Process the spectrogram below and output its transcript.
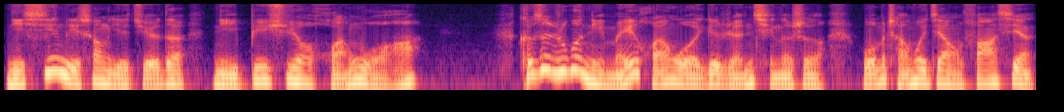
你心理上也觉得你必须要还我啊。可是如果你没还我一个人情的时候，我们常会这样发现，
